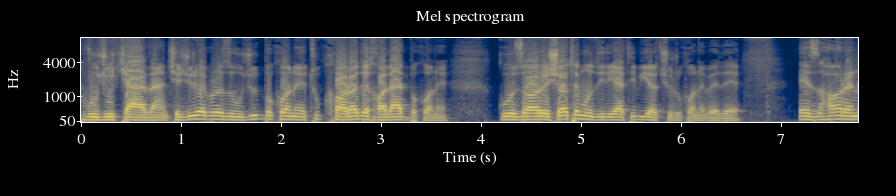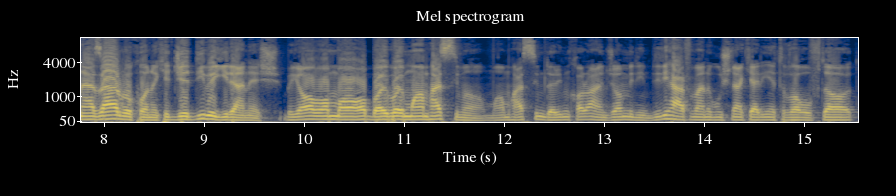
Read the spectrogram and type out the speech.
وجود کردن. چجوری ابراز وجود بکنه؟ تو کارا دخالت بکنه. گزارشات مدیریتی بیاد شروع کنه بده. اظهار نظر بکنه که جدی بگیرنش. بگه آقا ما بای بای ما هم هستیم ما, ما هم هستیم داریم این کار رو انجام میدیم. دیدی حرف منو گوش نکردی؟ این اتفاق افتاد؟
